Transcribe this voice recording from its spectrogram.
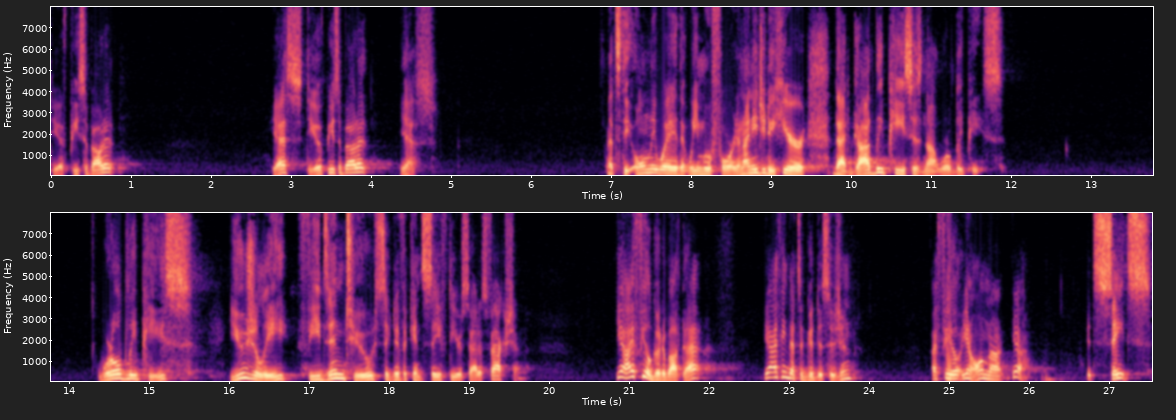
do you have peace about it? Yes. Do you have peace about it? Yes. That's the only way that we move forward. And I need you to hear that godly peace is not worldly peace. Worldly peace usually feeds into significant safety or satisfaction. Yeah, I feel good about that. Yeah, I think that's a good decision. I feel, you know, I'm not, yeah. It sates,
